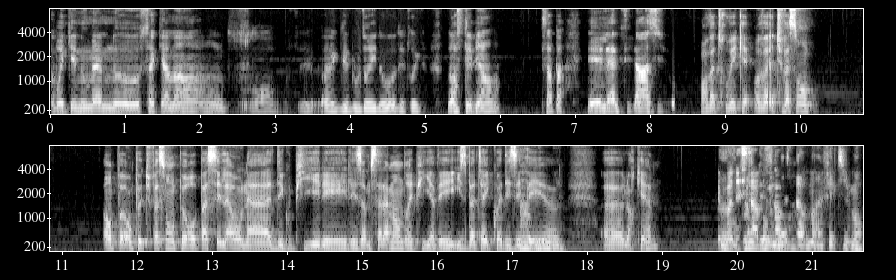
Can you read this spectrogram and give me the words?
fabriqué nous-mêmes nos sacs à main, on- c'est- avec des bouts de rideau, des trucs. Non, c'était bien. hein. Sympa. Et l'elfe, il a un ciseau. On va trouver. On va, de toute façon, on peut, on peut, de toute façon, on peut repasser là. où On a dégoupillé les, les hommes salamandres et puis il y avait, ils se battaient avec quoi des épées, Ah oui. euh, euh, Lorcan? Et pas des oui, sabres. des sabres, hein, effectivement.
